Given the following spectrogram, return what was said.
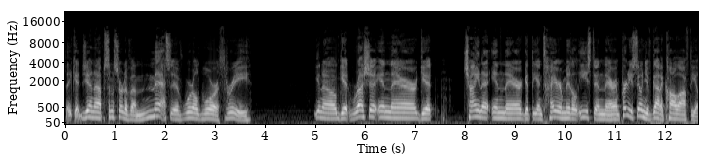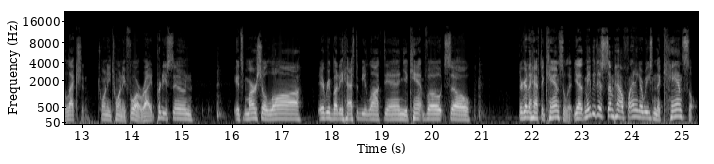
they could gin up some sort of a massive World War III. You know, get Russia in there, get China in there, get the entire Middle East in there, and pretty soon you've got to call off the election, 2024, right? Pretty soon it's martial law. Everybody has to be locked in. You can't vote. So they're going to have to cancel it. Yeah, maybe just somehow finding a reason to cancel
